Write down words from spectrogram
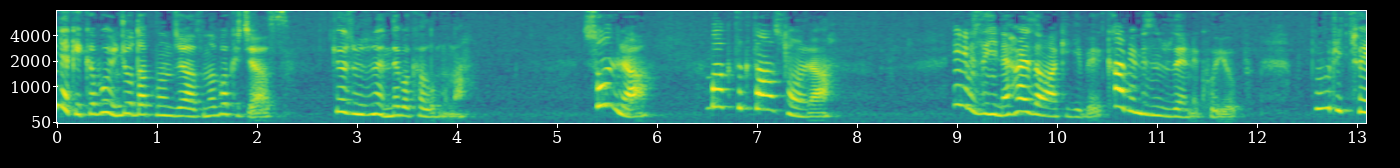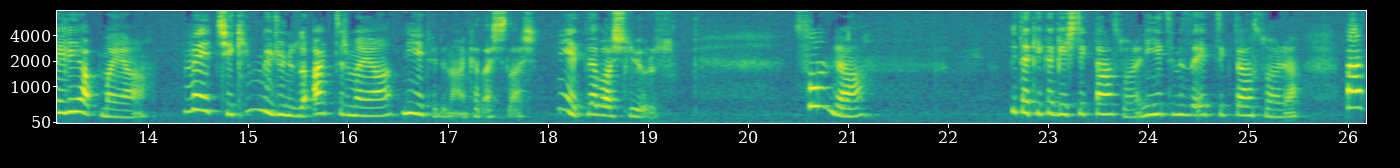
Bir dakika boyunca odaklanacağız buna, bakacağız. Gözümüzün önünde bakalım buna. Sonra baktıktan sonra elimizi yine her zamanki gibi kalbimizin üzerine koyup bu ritüeli yapmaya ve çekim gücünüzü arttırmaya niyet edin arkadaşlar. Niyetle başlıyoruz. Sonra bir dakika geçtikten sonra niyetimizi ettikten sonra ben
